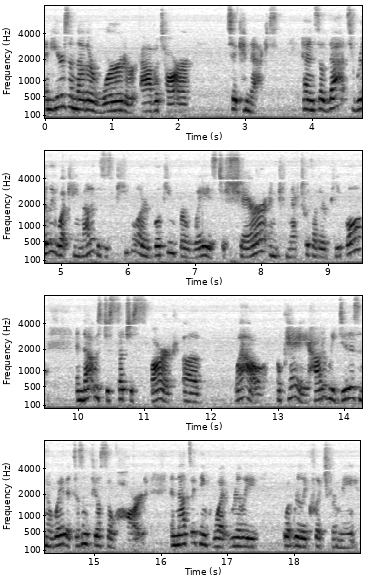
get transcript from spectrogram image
And here's another word or avatar to connect and so that's really what came out of this is people are looking for ways to share and connect with other people. And that was just such a spark of, wow, okay, how do we do this in a way that doesn't feel so hard? And that's I think what really what really clicked for me.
